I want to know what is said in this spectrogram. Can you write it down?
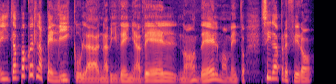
y tampoco es la película navideña del, ¿no? Del momento. Sí la prefiero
